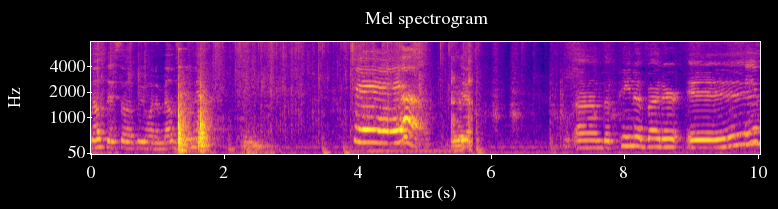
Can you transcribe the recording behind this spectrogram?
melt this. So if we want to melt it in there. Oh. Yep. Um, the peanut butter is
